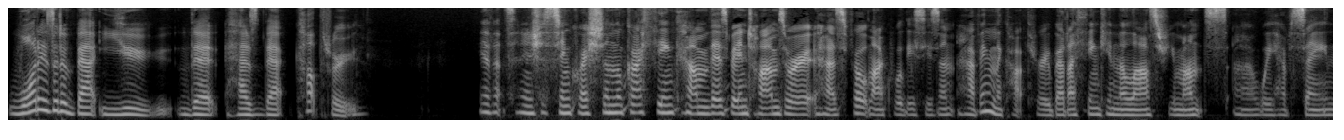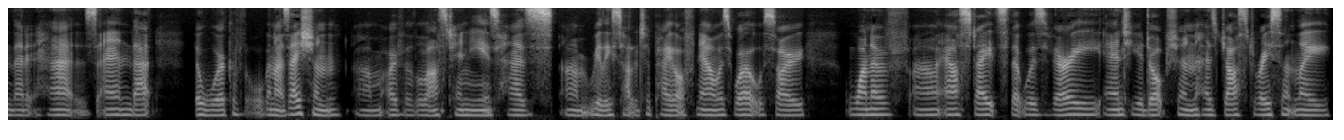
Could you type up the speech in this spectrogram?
What is it about you that has that cut through? Yeah, that's an interesting question. Look, I think um, there's been times where it has felt like, well, this isn't having the cut through, but I think in the last few months uh, we have seen that it has, and that the work of the organisation um, over the last 10 years has um, really started to pay off now as well. So one of uh, our states that was very anti adoption has just recently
